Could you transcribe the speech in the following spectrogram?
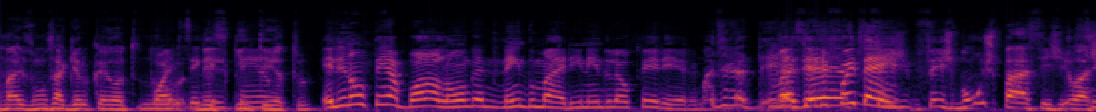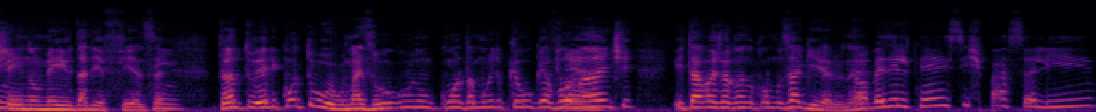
mais um zagueiro canhoto no- nesse ele tenha- quinteto. Ele não tem a bola longa nem do Mari, nem do Léo Pereira. Mas ele, ele Mas ele foi bem. Fez, fez bons passes, eu achei, Sim. no meio da defesa. Sim. Tanto ele quanto o Hugo. Mas o Hugo não conta muito porque o Hugo é volante e estava jogando como zagueiro, né? Talvez ele tenha esse espaço ali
